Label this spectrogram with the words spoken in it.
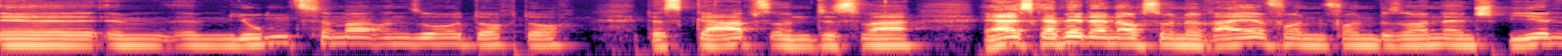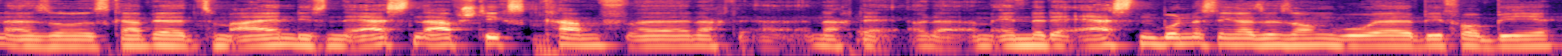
äh, im, im Jugendzimmer und so, doch, doch, das gab's und das war, ja, es gab ja dann auch so eine Reihe von, von besonderen Spielen, also es gab ja zum einen diesen ersten Abstiegskampf äh, nach, nach der, oder am Ende der ersten Bundesliga-Saison, wo der BVB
